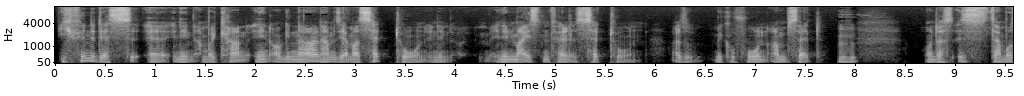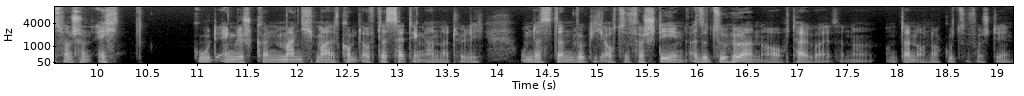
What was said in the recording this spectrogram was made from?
ich finde, das äh, in den Amerikanern, in den Originalen haben sie immer Set-Ton. In den, in den meisten Fällen ist Set-Ton. Also Mikrofon am Set. Mhm. Und das ist, da muss man schon echt gut Englisch können. Manchmal, es kommt auf das Setting an natürlich, um das dann wirklich auch zu verstehen. Also zu hören auch teilweise. Ne? Und dann auch noch gut zu verstehen.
